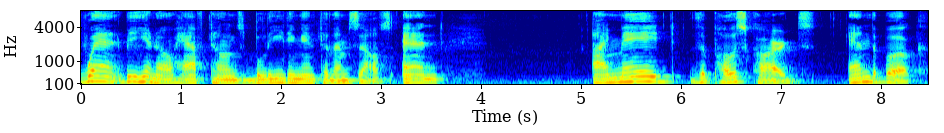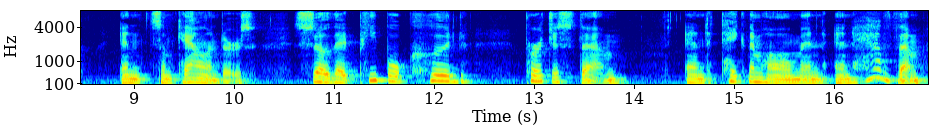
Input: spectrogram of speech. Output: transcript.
when, you know, halftones bleeding into themselves. And I made the postcards and the book and some calendars so that people could purchase them and take them home and, and have them.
